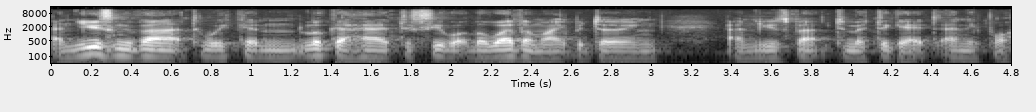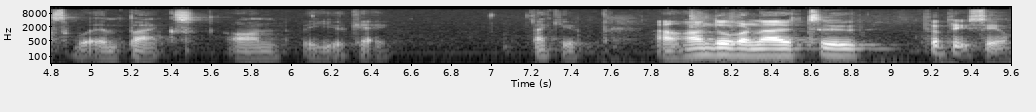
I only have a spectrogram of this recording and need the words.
and using that we can look ahead to see what the weather might be doing and use that to mitigate any possible impacts on the UK. Thank you. I'll hand over now to Fabrizio.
